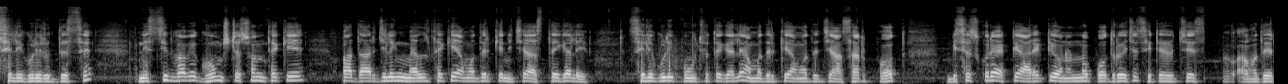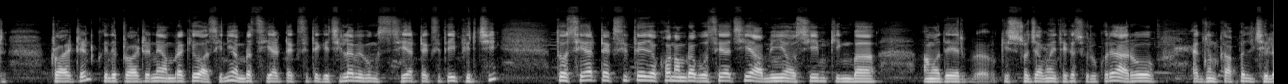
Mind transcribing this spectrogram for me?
শিলিগুড়ির উদ্দেশ্যে। নিশ্চিতভাবে ঘুম স্টেশন থেকে বা দার্জিলিং মেল থেকে আমাদেরকে নিচে আসতে গেলে শিলিগুড়ি পৌঁছতে গেলে আমাদেরকে আমাদের যে আসার পথ, বিশেষ করে একটি আরেকটি অনন্য পথ রয়েছে, সেটা হচ্ছে আমাদের টয় ট্রেন। কিন্তু টয় ট্রেনে আমরা কেউ আসিনি, আমরা শেয়ার ট্যাক্সিতে গেছিলাম এবং শেয়ার ট্যাক্সিতেই ফিরছি। তো শেয়ার ট্যাক্সিতে যখন আমরা বসে আছি, আমি, অসীম কিংবা আমাদের কৃষ্ণ জামাই থেকে শুরু করে আরও একজন কাপেল ছিল।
